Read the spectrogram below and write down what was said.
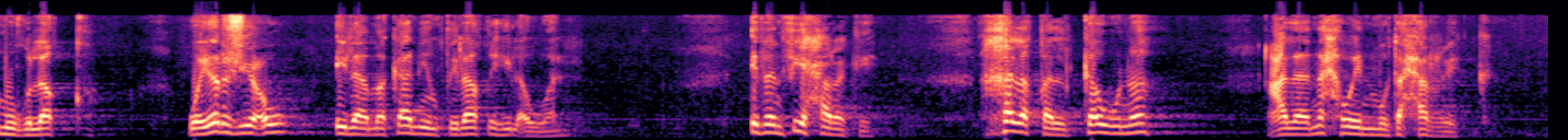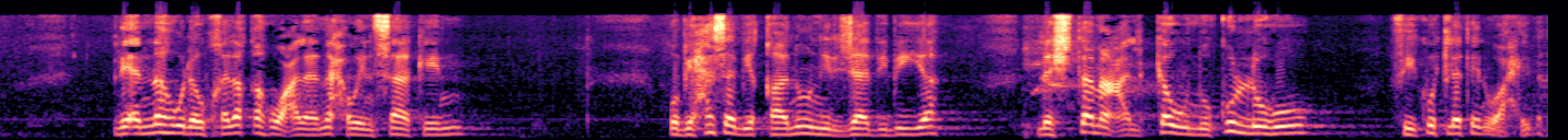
مغلق ويرجع إلى مكان انطلاقه الأول. إذا في حركة. خلق الكون على نحو متحرك. لأنه لو خلقه على نحو ساكن وبحسب قانون الجاذبية لاجتمع الكون كله في كتلة واحدة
